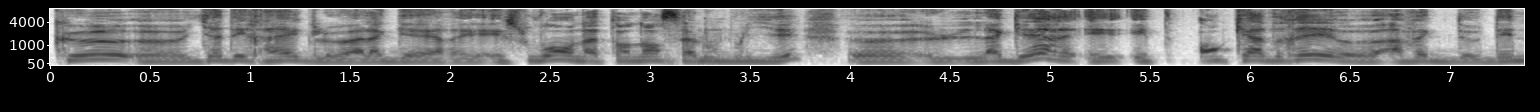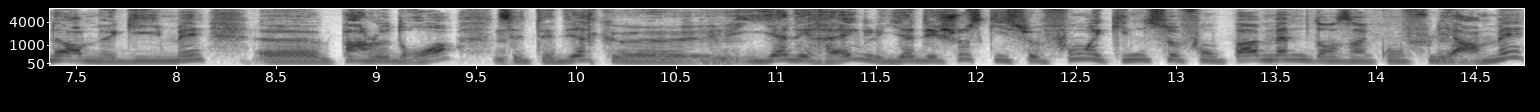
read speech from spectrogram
que il y a des règles à la guerre et, et souvent on a tendance à l'oublier. la guerre est, est encadrée avec d'énormes guillemets par le droit, c'est-à-dire que il y a des règles, il y a des choses qui se font et qui ne se font pas même dans un conflit armé.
